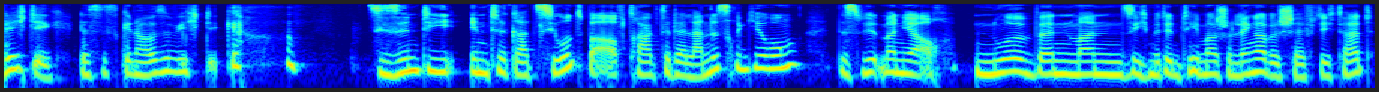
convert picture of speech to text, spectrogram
Richtig, das ist genauso wichtig. Sie sind die Integrationsbeauftragte der Landesregierung. Das wird man ja auch nur, wenn man sich mit dem Thema schon länger beschäftigt hat.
